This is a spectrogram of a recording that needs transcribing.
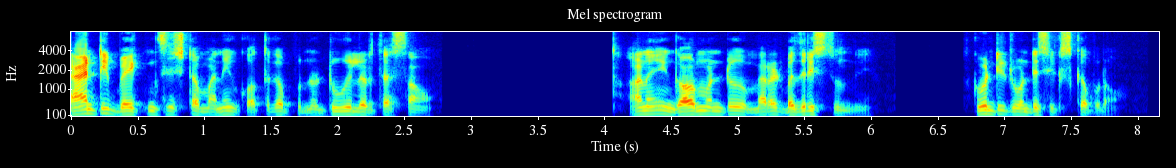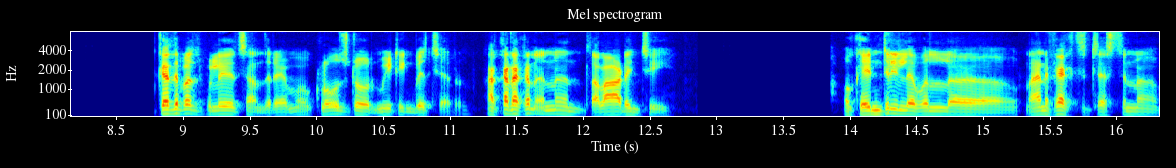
యాంటీ బ్రేకింగ్ సిస్టమ్ అని కొత్తగా టూ వీలర్ తెస్తాం. అని గవర్నమెంట్ మెరట్ బెదిరిస్తుంది. ట్వంటీ ట్వంటీ సిక్స్కి అప్పుడు పెద్ద పెద్ద ప్లేయర్స్ అందరేమో క్లోజ్ డోర్ మీటింగ్ పెట్టారు. అక్కడక్కడ తలాడించి ఒక ఎంట్రీ లెవెల్ మ్యానుఫ్యాక్చర్ చేస్తున్న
